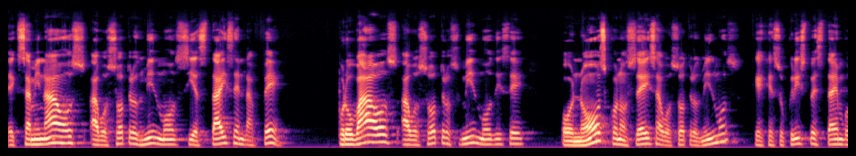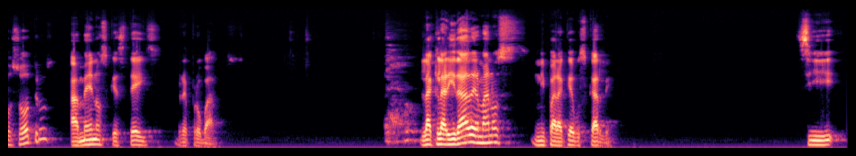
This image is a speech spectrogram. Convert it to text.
Examinaos a vosotros mismos si estáis en la fe. Probaos a vosotros mismos, dice, o no os conocéis a vosotros mismos que Jesucristo está en vosotros, a menos que estéis reprobados. La claridad, hermanos, ni para qué buscarle. Si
